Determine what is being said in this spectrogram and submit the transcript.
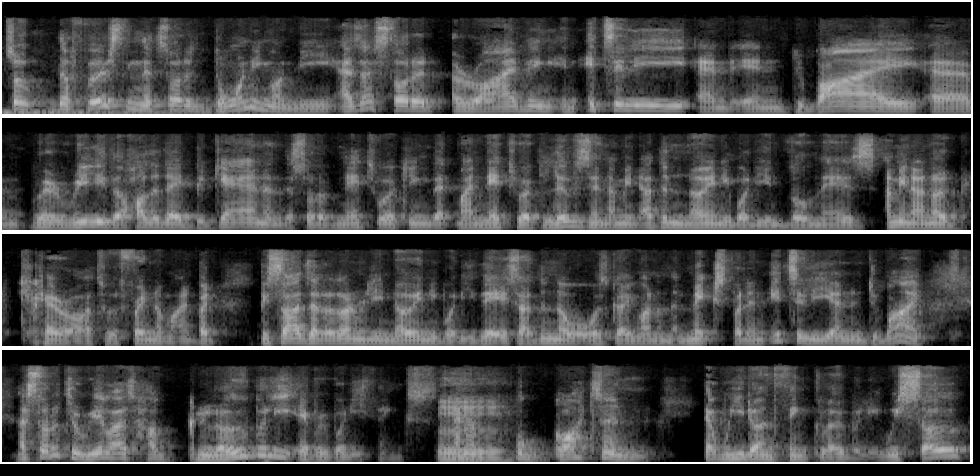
So the first thing that started dawning on me as I started arriving in Italy and in Dubai, um, where really the holiday began and the sort of networking that my network lives in. I mean, I didn't know anybody in Vilnius. I mean, I know Gerard, who a friend of mine, but besides that, I don't really know anybody there. So I didn't know what was going on in the mix. But in Italy and in Dubai, I started to realize how globally everybody thinks. Mm. And I've mm. forgotten that we don't think globally. We're so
